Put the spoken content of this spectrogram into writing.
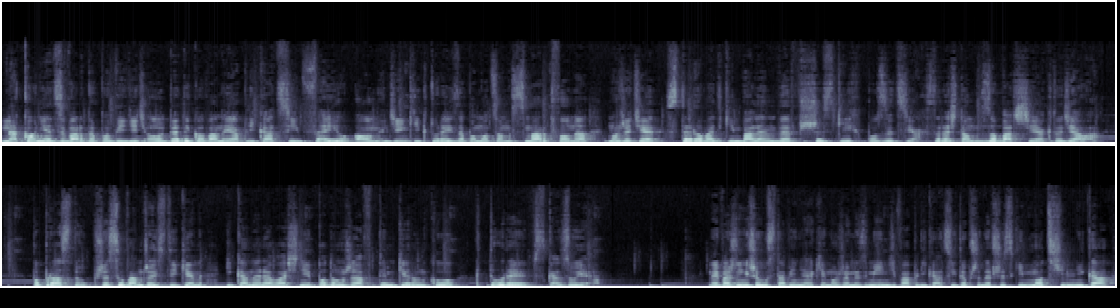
Na koniec warto powiedzieć o dedykowanej aplikacji Fail On, dzięki której za pomocą smartfona możecie sterować gimbalem we wszystkich pozycjach. Zresztą zobaczcie jak to działa. Po prostu przesuwam joystickiem i kamera właśnie podąża w tym kierunku, który wskazuje. Najważniejsze ustawienia, jakie możemy zmienić w aplikacji, to przede wszystkim moc silnika,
